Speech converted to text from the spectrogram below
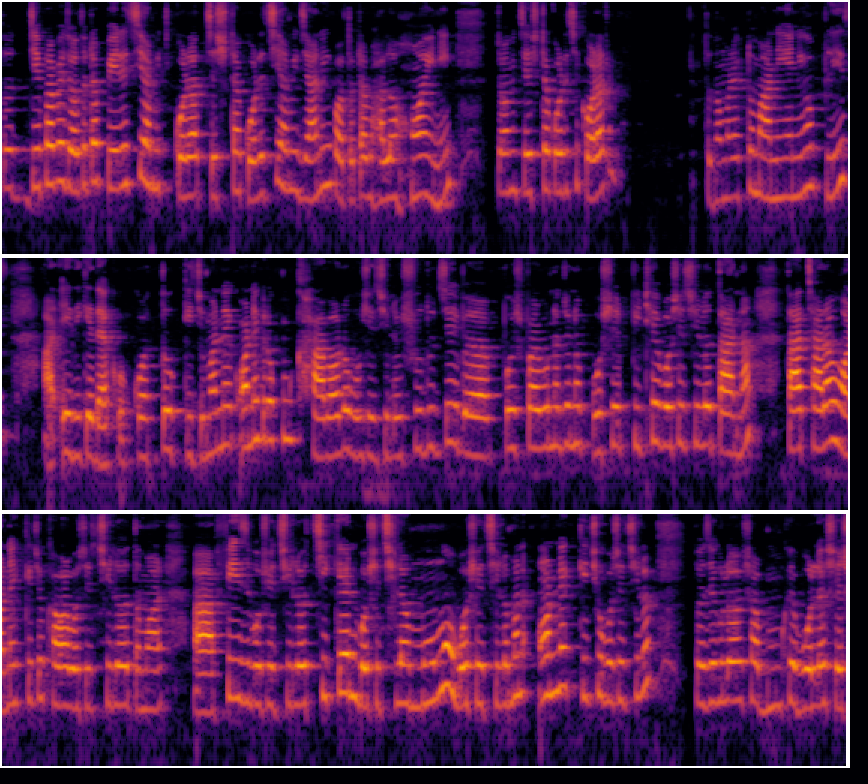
তো যেভাবে যতটা পেরেছি আমি করার চেষ্টা করেছি, আমি জানি কতটা ভালো হয়নি। তো আমি চেষ্টা করেছি করার। তো তোমরা একটু মানিয়ে নিও প্লিজ আর এদিকে দেখো, কত কিছু মানে অনেক রকম খাবারও বসেছিল। শুধু যে পৌষ পার্বণের জন্য পোষের পিঠে বসেছিল তা না, তাছাড়াও অনেক কিছু খাবার বসেছিল। তোমার ফিশ বসেছিল চিকেন বসেছিল, মোমো বসেছিল মানে অনেক কিছু বসেছিল। তো যেগুলো সব মুখে বলে শেষ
